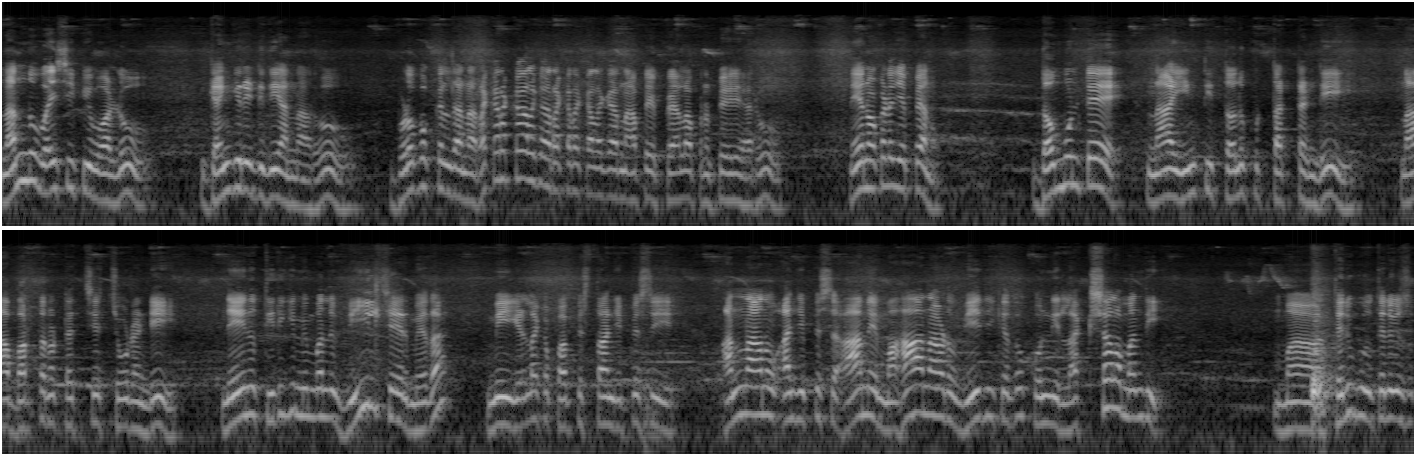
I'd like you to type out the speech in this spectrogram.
నన్ను వైసీపీ వాళ్ళు గంగిరెడ్డిది అన్నారు. బుడబొక్కలది అన్న రకరకాలుగా రకరకాలుగా నాపై ప్రేలాపన పేరారు నేను ఒకటే చెప్పాను. దమ్ముంటే నా ఇంటి తలుపు తట్టండి నా భర్తను టచ్ చేసి చూడండి. నేను తిరిగి మిమ్మల్ని వీల్ చైర్ మీద మీ ఇళ్ళకి పంపిస్తా అని చెప్పేసి అన్నాను అని చెప్పేసి ఆమె మహానాడు వేదికతో కొన్ని లక్షల మంది మా తెలుగు తెలుగు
